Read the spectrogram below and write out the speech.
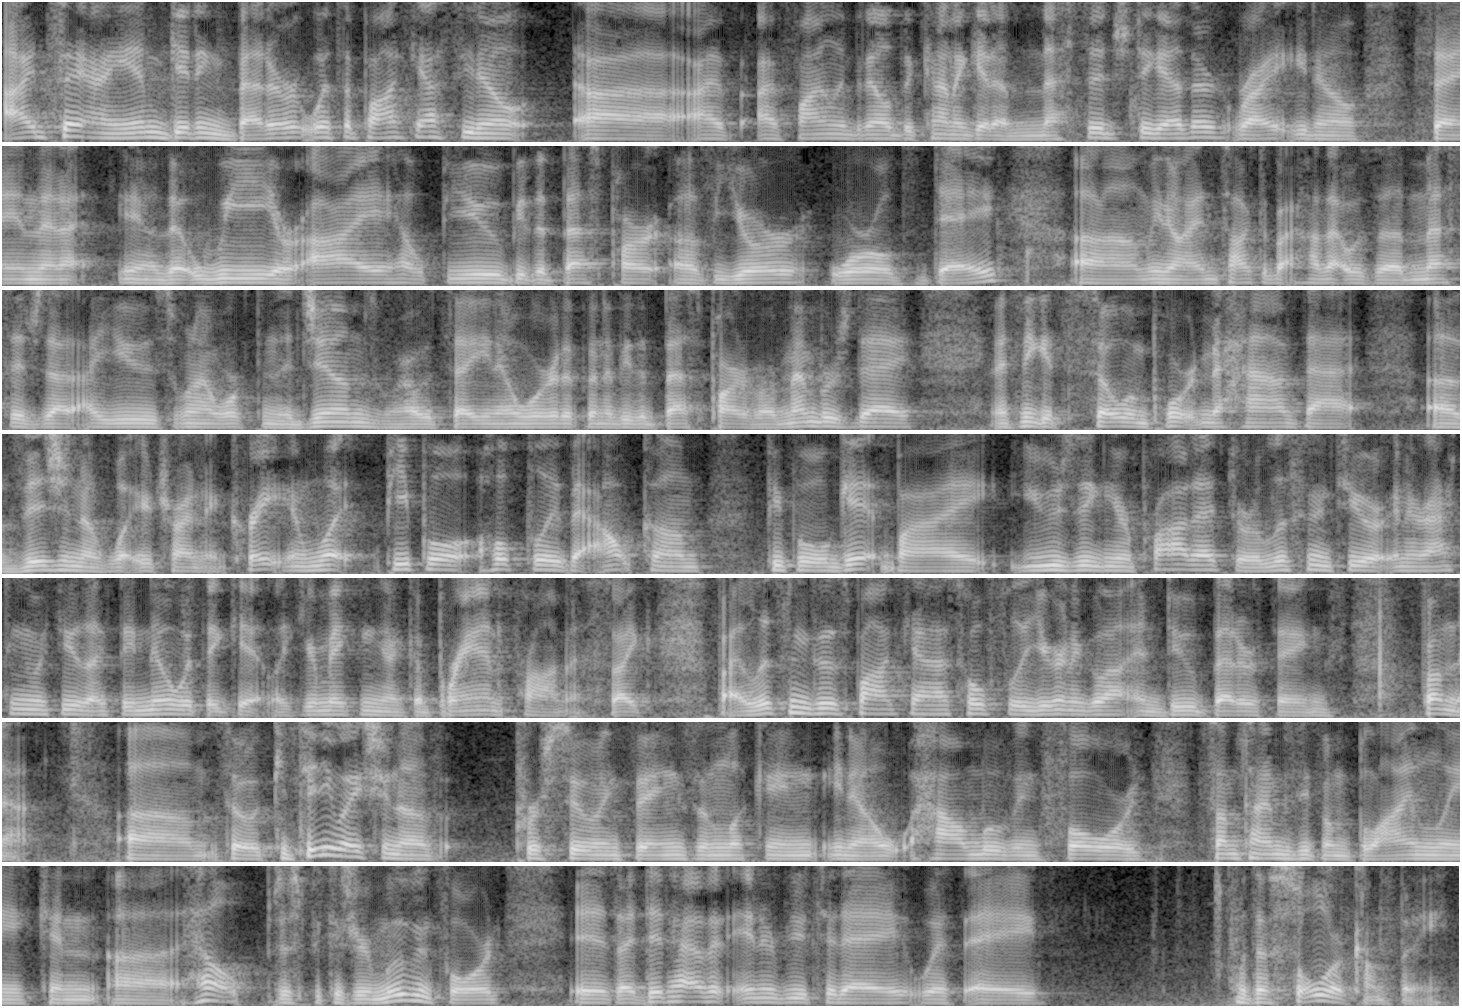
I'd say I am getting better with the podcast. You know, uh, I've, I've finally been able to kind of get a message together, right? You know, saying that you know that we or I help you be the best part of your world's day. Um, you know, I talked about how that was a message that I used when I worked in the gyms, where I would say, you know, we're going to be the best part of our members' day, and I think it's so important to have that uh, vision of what you're trying to create and what people, hopefully, the outcome people will get by using your product or listening to you or interacting with you. Like they know what they get. Like you're making like a brand promise. Like by listening to this podcast, hopefully you're going to go out and do better things from that. Um, so a continuation of pursuing things and looking, you know, how moving forward, sometimes even blindly can uh, help just because you're moving forward. Is I did have an interview today with a with a solar company,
